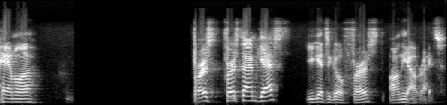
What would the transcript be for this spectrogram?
Pamela, first first time guest, you get to go first on the outrights.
